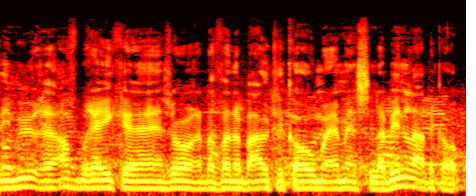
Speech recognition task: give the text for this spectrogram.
die muren afbreken en zorgen dat we naar buiten komen en mensen naar binnen laten komen.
